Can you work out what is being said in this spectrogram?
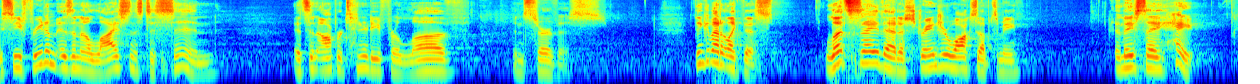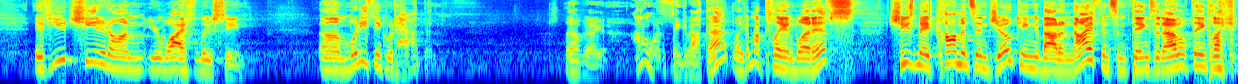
You see, freedom isn't a license to sin, it's an opportunity for love and service. Think about it like this let's say that a stranger walks up to me and they say, Hey, if you cheated on your wife, Lucy, um, what do you think would happen? I'll be like, I don't want to think about that. Like, I'm not playing what ifs. She's made comments and joking about a knife and some things that I don't think, like,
